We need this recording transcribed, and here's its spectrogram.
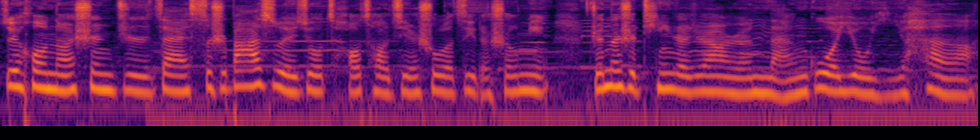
最后呢，甚至在四十八岁就草草结束了自己的生命，真的是听着就让人难过又遗憾啊。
